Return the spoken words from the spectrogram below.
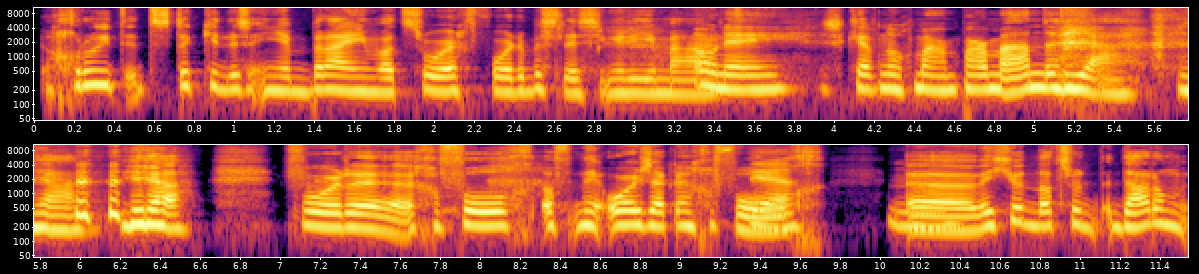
groeit het stukje dus in je brein wat zorgt voor de beslissingen die je maakt. Oh nee, dus ik heb nog maar een paar maanden. Ja, ja, ja. Voor de gevolg, of nee, oorzaak en gevolg. Mm. Eh, weet je, dat soort, daarom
